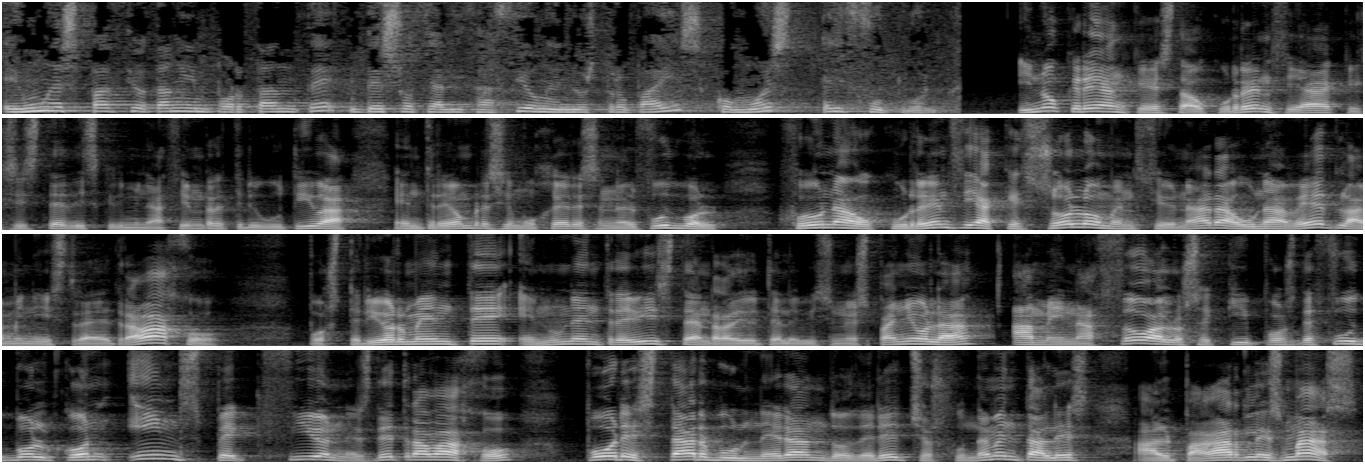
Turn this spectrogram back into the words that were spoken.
en un espacio tan importante de socialización en nuestro país como es el fútbol. Y no crean que esta ocurrencia, que existe discriminación retributiva entre hombres y mujeres en el fútbol, fue una ocurrencia que solo mencionara una vez la ministra de Trabajo. Posteriormente, en una entrevista en Radio Televisión Española, amenazó a los equipos de fútbol con inspecciones de trabajo por estar vulnerando derechos fundamentales al pagarles más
